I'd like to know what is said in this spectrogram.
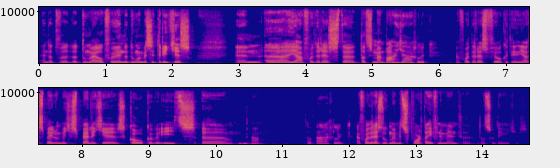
En dat, we, dat doen wij ook voor hun. Dat doen we met z'n drietjes. En ja, voor de rest, dat is mijn baantje eigenlijk. En voor de rest vul ik het in. Ja, spelen we een beetje spelletjes, koken we iets. Uh, ja, dat eigenlijk. En voor de rest doe ik mee met sportevenementen, dat soort dingetjes.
